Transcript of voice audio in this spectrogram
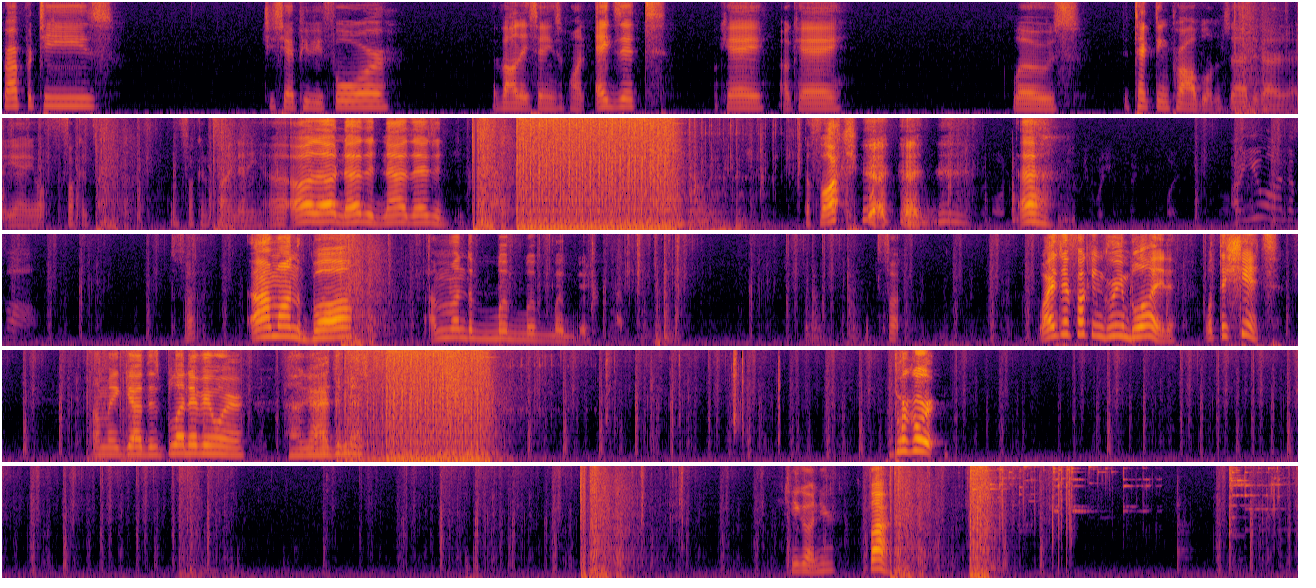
Properties. GCI PV4. Validate settings upon exit. Okay, okay. Close. Detecting problems. Da, da, da, yeah, you won't fucking find. Won't fucking find any. Uh, oh no, no, no, there's a The fuck? uh. Fuck. I'm on the ball. I'm on the What the fuck? Why is there fucking green blood? What the shit? Oh my god, there's blood everywhere. Oh god, the mess. Parkour! You go in here? Fuck!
